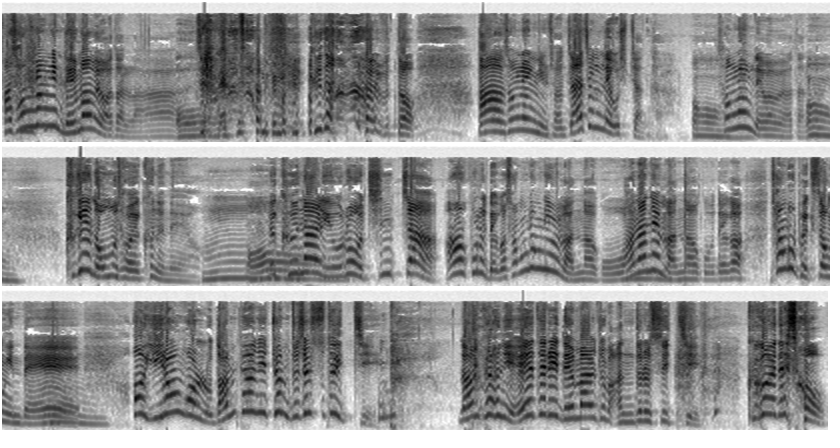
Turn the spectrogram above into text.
아 성령님 내 마음에 와달라. 어. 그 다음 날부터 아 성령님 전 짜증 내고 싶지 않다. 어. 성령님 내 마음에 와달라. 어. 그게 너무 저의 큰 은혜예요. 음. 어. 근데 그날 이후로 진짜 아 그래 내가 성령님을 만나고 하나님 만나고 내가 천국 백성인데 음. 어 이런 걸로 남편이 좀 늦을 수도 있지. 남편이 애들이 내 말 좀 안 들을 수 있지. 그거에 대해서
